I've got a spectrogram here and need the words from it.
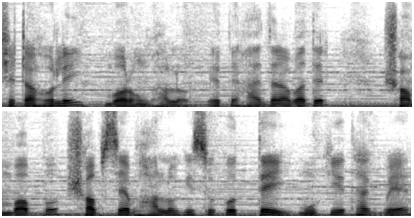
সেটা হলেই বরং ভালো। এতে হায়দ্রাবাদের সম্ভাব্য সবচেয়ে ভালো কিছু করতেই মুখিয়ে থাকবেন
